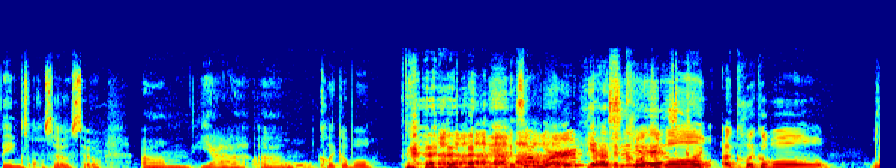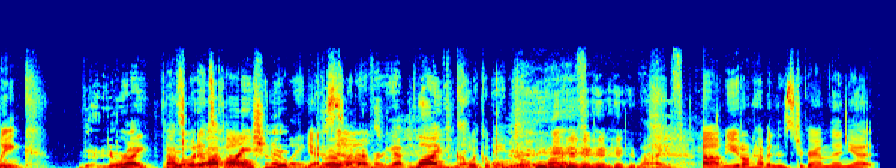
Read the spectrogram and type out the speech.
things also. So, um, yeah, um, clickable. Is a word? Yes, a it is. clickable, a clickable link. There you go. right. That's or what it's called. Operational Yep. link Yes. or Sounds whatever, yep, live link. Clickable. maybe. Live, live. Um, you don't have an Instagram then yet?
